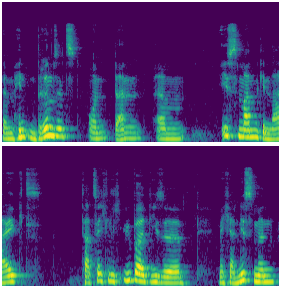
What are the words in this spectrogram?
ähm, hinten drin sitzt und dann ähm, ist man geneigt, tatsächlich über diese Mechanismen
